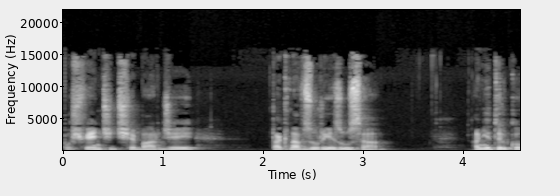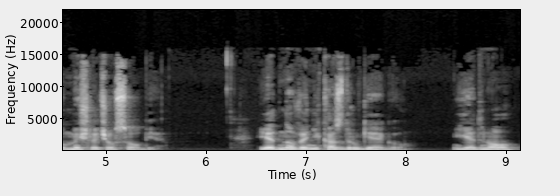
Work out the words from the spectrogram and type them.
poświęcić się bardziej, tak na wzór Jezusa, a nie tylko myśleć o sobie. Jedno wynika z drugiego. Jedno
